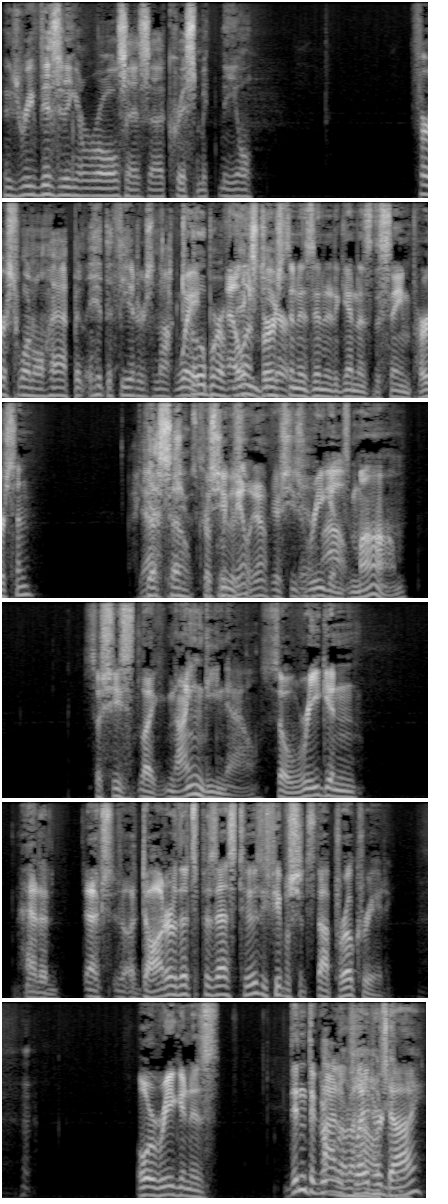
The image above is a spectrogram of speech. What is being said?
who's revisiting her roles as uh, Chris MacNeil. First one will happen hit the theaters in Wait, October of Ellen next Burstyn year. is in it again as the same person? I guess so. She was Chris she was, MacNeil, yeah. yeah, she's Regan's mom. So she's like 90 now. So Regan had a a daughter that's possessed too. These people should stop procreating. Or Regan is. Didn't the girl I who played her it's going. die?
